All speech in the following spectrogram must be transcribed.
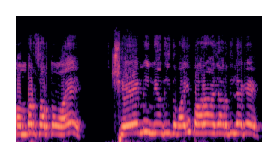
ਅੰਮ੍ਰਿਤਸਰ ਤੋਂ ਆਏ 6 ਮਹੀਨਿਆਂ ਦੀ ਦਵਾਈ 12000 ਦੀ ਲੈ ਗਏ।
